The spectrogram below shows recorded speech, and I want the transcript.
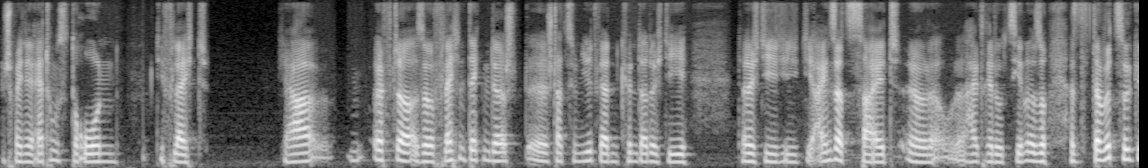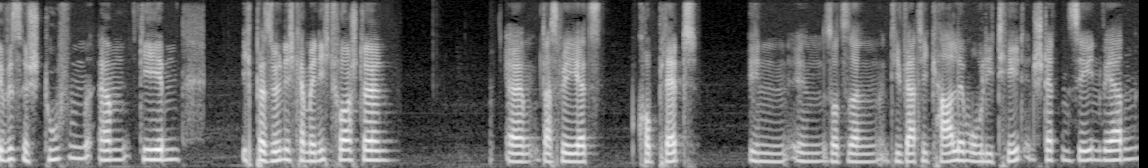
entsprechende Rettungsdrohnen, die vielleicht ja öfter, also flächendeckender äh, stationiert werden können, dadurch die dadurch die, die, die Einsatzzeit äh, oder, halt reduzieren oder so. Also da wird es so gewisse Stufen ähm, geben. Ich persönlich kann mir nicht vorstellen, ähm, dass wir jetzt komplett in, in sozusagen die vertikale Mobilität in Städten sehen werden.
